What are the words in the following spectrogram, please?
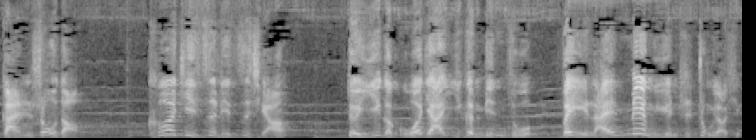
感受到科技自立自强对一个国家、一个民族未来命运之重要性。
